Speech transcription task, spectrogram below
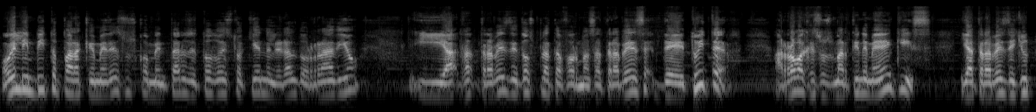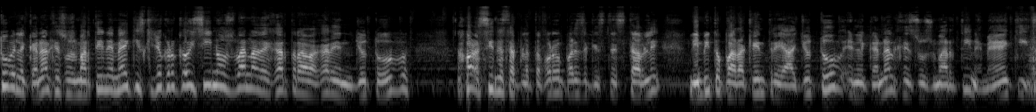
Hoy le invito para que me dé sus comentarios de todo esto aquí en el Heraldo Radio y a, través de dos plataformas, a través de Twitter, arroba Jesús Martín MX, y a través de YouTube en el canal Jesús Martín MX, que yo creo que hoy sí nos van a dejar trabajar en YouTube. Ahora sí nuestra plataforma parece que está estable. Le invito para que entre a YouTube en el canal Jesús Martín MX.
